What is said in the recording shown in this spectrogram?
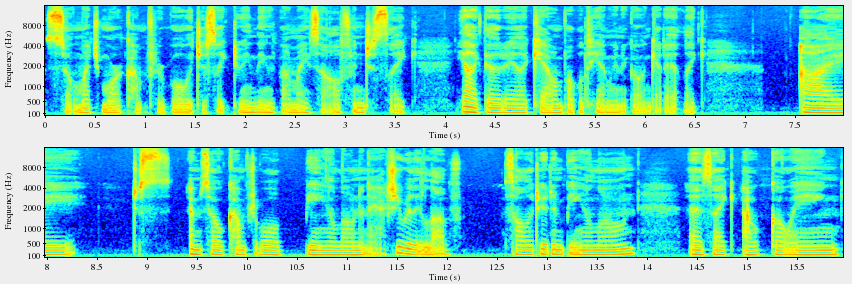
so much more comfortable with just like doing things by myself and just like, yeah, like the other day, like, okay, I want bubble tea, I'm gonna go and get it. Like, I just am so comfortable being alone and I actually really love solitude and being alone as like outgoing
